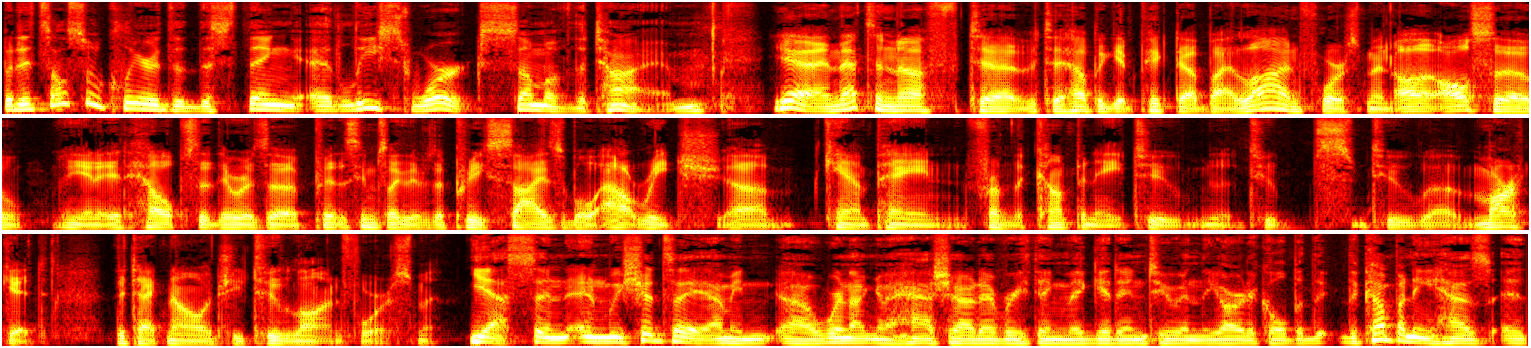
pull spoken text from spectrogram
but it's also clear that this thing at least works some of the time. Yeah, and that's enough to to help it get picked up by law enforcement. Also, you know, it helps that there was a it seems like there was a pretty sizable outreach uh, campaign from the company to to to uh, market the technology to law enforcement. Yes, and and we should say, I mean, uh, we're not going to hash out everything they get into in the article, but the, the company has. A,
